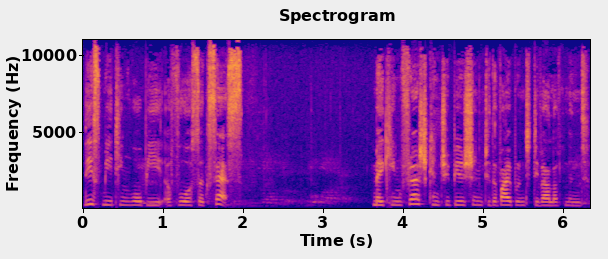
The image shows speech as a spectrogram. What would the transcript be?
this meeting will be a full success making fresh contribution to the vibrant development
